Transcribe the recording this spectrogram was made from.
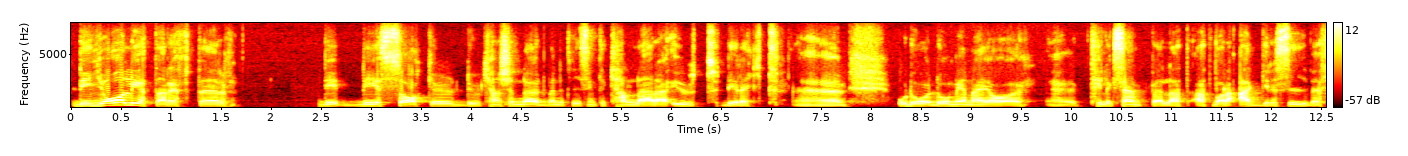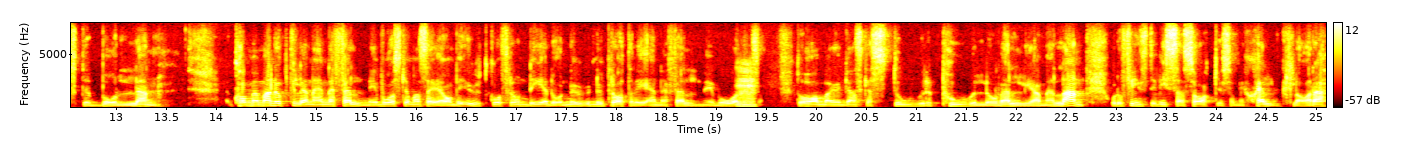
det jag letar efter det, det, är saker du kanske nödvändigtvis inte kan lära ut direkt. Eh, och då, då menar jag eh, till exempel att, att vara aggressiv efter bollen. Kommer man upp till en NFL-nivå ska man säga, om vi utgår från det då, nu, nu pratar vi NFL-nivå, mm. liksom, då har man ju en ganska stor pool att välja mellan. Och då finns det vissa saker som är självklara.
